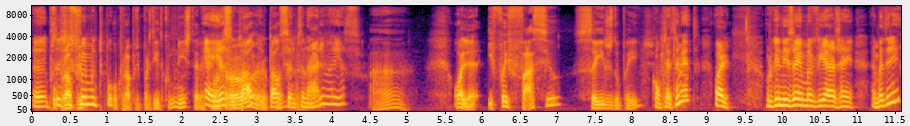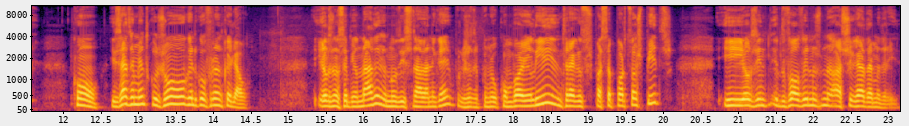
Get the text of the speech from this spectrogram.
eh, portanto isso foi muito o pouco. próprio Partido Comunista era É esse o tal, o tal centenário, é esse. Ah. Olha, e foi fácil saíres do país? Completamente. Olha, organizei uma viagem a Madrid com exatamente com o João Hogan e com o Fernando Calhau. Eles não sabiam nada, eu não disse nada a ninguém, porque a gente apanhou o comboio ali, entrega-se os passaportes aos PIDs e eles devolvem-nos à chegada a Madrid.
